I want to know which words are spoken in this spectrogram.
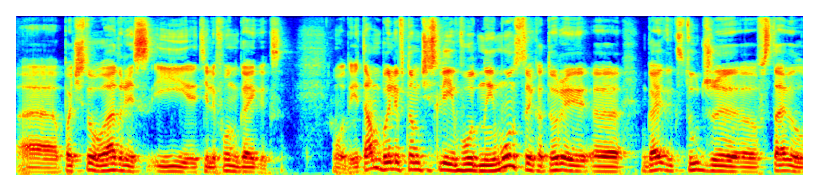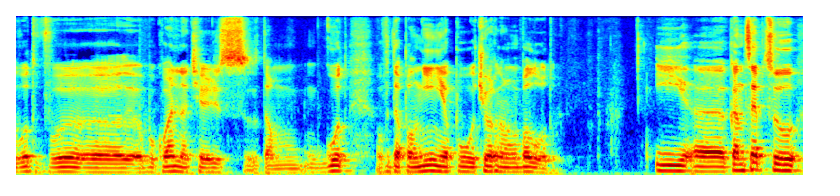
э, почтовый адрес и телефон Гайгекса. Вот, и там были в том числе и водные монстры, которые э, Гайгекс тут же э, вставил вот в, э, буквально через там, год в дополнение по Черному болоту. И э, концепцию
